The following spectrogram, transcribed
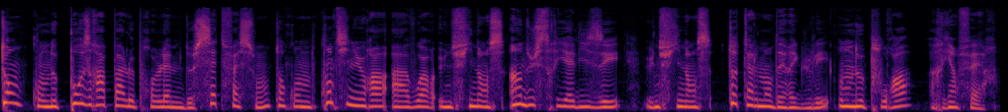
Tant qu'on ne posera pas le problème de cette façon, tant qu'on continuera à avoir une finance industrialisée, une finance totalement dérégulée, on ne pourra rien faire.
